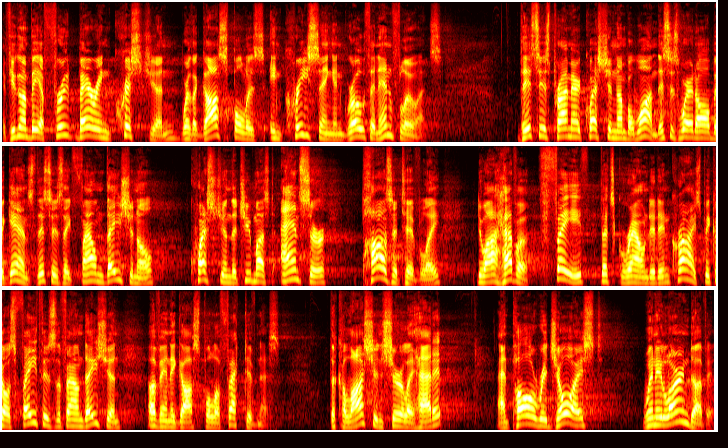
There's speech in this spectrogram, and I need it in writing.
If you're going to be a fruit bearing Christian where the gospel is increasing in growth and influence, this is primary question number one. This is where it all begins. This is a foundational question that you must answer positively. Do I have a faith that's grounded in Christ? Because faith is the foundation of any gospel effectiveness. The Colossians surely had it, and Paul rejoiced when he learned of it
